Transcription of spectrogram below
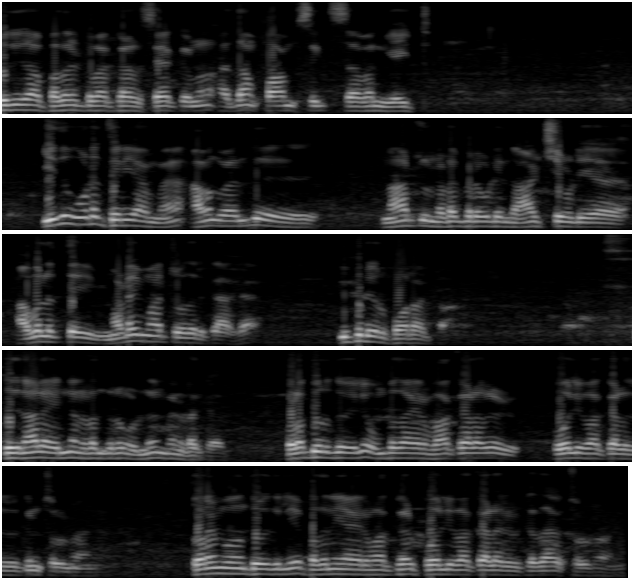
புதிதாக பதினெட்டு வாக்காளர் சேர்க்கணும் அதுதான் ஃபார்ம் சிக்ஸ் செவன் எயிட் இது கூட தெரியாமல் அவங்க வந்து நாட்டில் நடைபெறக்கூடிய இந்த ஆட்சியினுடைய அவலத்தை மடைமாற்றுவதற்காக இப்படி ஒரு போராட்டம். இதனால என்ன நடந்துரும் ஒன்றுமே நடக்காது. குளத்தூர் தொகுதியில் ஒன்பதாயிரம் வாக்காளர்கள் போலி வாக்காளர் இருக்குன்னு சொல்கிறாங்க துறைமுகம் தொகுதியிலேயே பதினையாயிரம் வாக்காளர் போலி வாக்காளர் இருக்கிறதாக சொல்றாங்க.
